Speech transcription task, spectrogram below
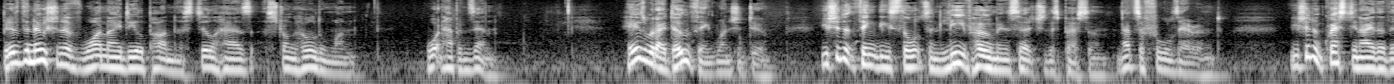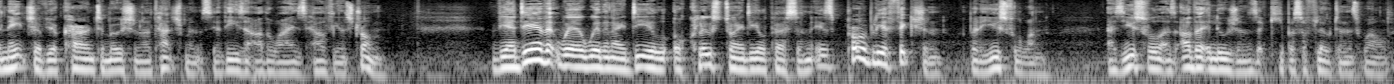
But if the notion of one ideal partner still has a strong hold on one, what happens then? Here's what I don't think one should do. You shouldn't think these thoughts and leave home in search of this person. That's a fool's errand. You shouldn't question either the nature of your current emotional attachments if these are otherwise healthy and strong. The idea that we're with an ideal or close to ideal person is probably a fiction, but a useful one, as useful as other illusions that keep us afloat in this world.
